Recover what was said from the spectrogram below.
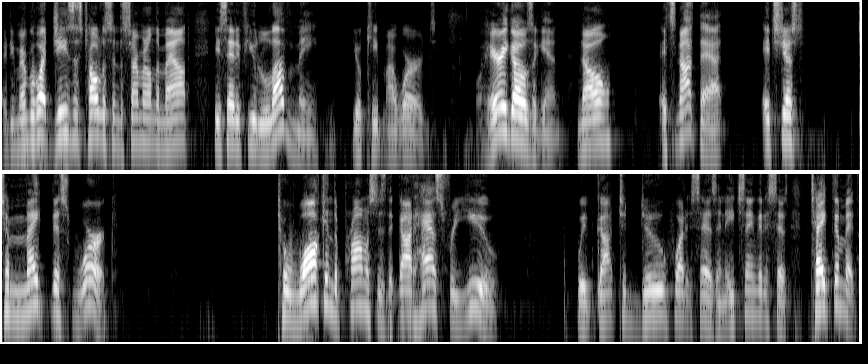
do you remember what Jesus told us in the Sermon on the Mount? He said, If you love me, you'll keep my words. Well, here he goes again. No, it's not that. It's just to make this work, to walk in the promises that God has for you We've got to do what it says in each thing that it says. Take them at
